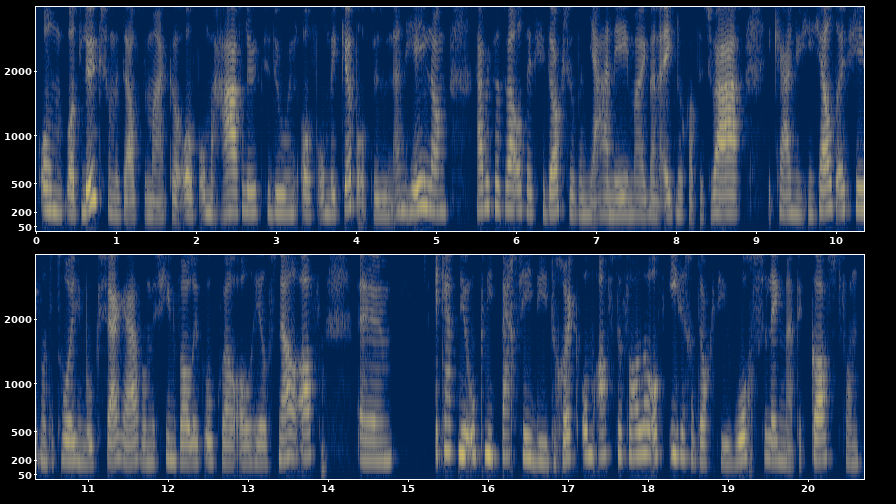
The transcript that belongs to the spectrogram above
om wat leuks van mezelf te maken. Of om mijn haar leuk te doen of om make-up op te doen. En heel lang heb ik dat wel altijd gedacht. Zo van ja, nee, maar ik ben eigenlijk nog wat te zwaar. Ik ga nu geen geld uitgeven, want dat hoor je me ook zeggen. Misschien val ik ook wel al heel snel af. Um, ik heb nu ook niet per se die druk om af te vallen. Of iedere dag die worsteling met de kast. Van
